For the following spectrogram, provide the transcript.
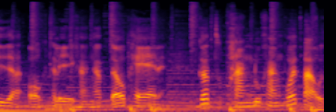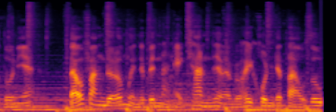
ที่จะออกทะเลครั้งครับ แต่ว่าแพเนี่ยก็พังทุกครั้งเพราะว่าเต่าตัวเนี้ย แต่ว่าฟังดูแล้วเหมือนจะเป็นหนังแอคชั่นใช่ไหมแบบให้คนกับเต่าสู้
